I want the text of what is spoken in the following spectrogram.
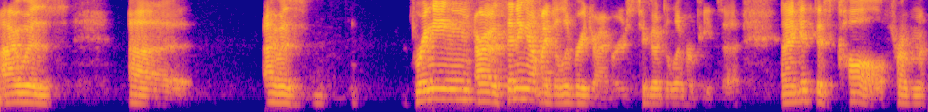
I was, uh, I was bringing, or I was sending out my delivery drivers to go deliver pizza, and I get this call from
